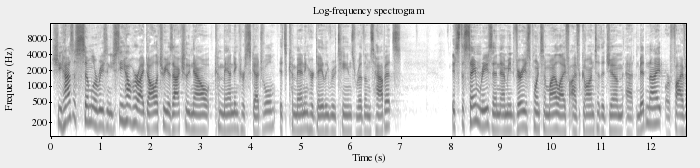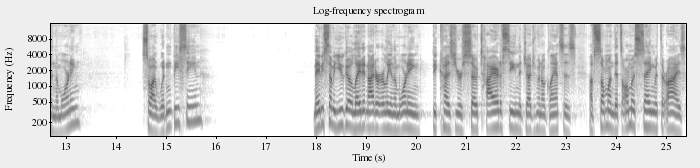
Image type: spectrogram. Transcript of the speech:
She has a similar reason. You see how her idolatry is actually now commanding her schedule? It's commanding her daily routines, rhythms, habits. It's the same reason. I mean, various points in my life, I've gone to the gym at midnight or five in the morning so I wouldn't be seen. Maybe some of you go late at night or early in the morning because you're so tired of seeing the judgmental glances of someone that's almost saying with their eyes,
